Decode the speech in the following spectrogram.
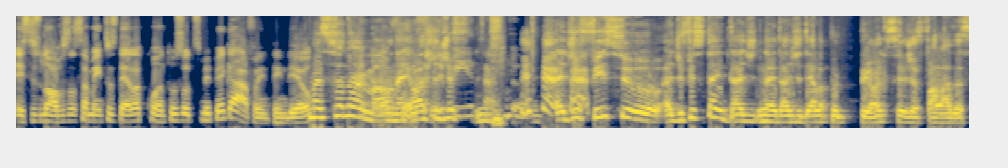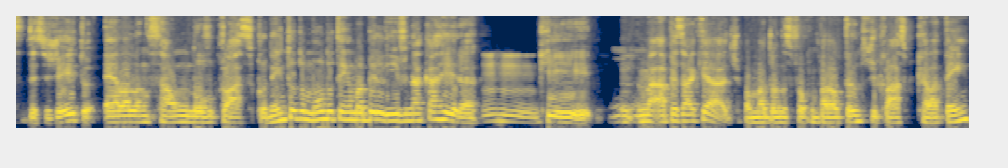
esses novos lançamentos dela quanto os outros me pegavam, entendeu? Mas isso é normal, né? Eu acho Você dif- então. É difícil, é difícil na idade, na idade dela, por pior que seja falar desse, jeito, ela lançar um novo clássico. Nem todo mundo tem uma Believe na carreira. Uhum. Que, Uhum. apesar que, a, tipo, a Madonna, se for comparar o tanto de clássico que ela tem,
